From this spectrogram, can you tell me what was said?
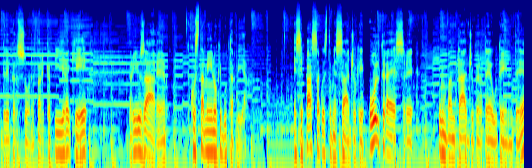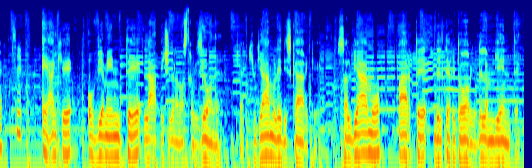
delle persone, far capire che riusare costa meno che buttar via. E se passa questo messaggio che oltre a essere un vantaggio per te utente, Sì. è anche ovviamente l'apice della nostra visione. Cioè chiudiamo le discariche, salviamo parte del territorio, dell'ambiente,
